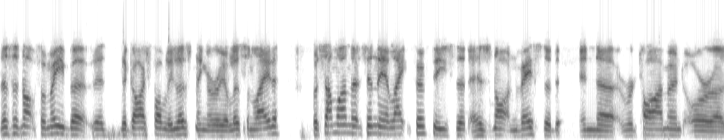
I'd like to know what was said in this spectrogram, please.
this is not for me, but the, guy's probably listening, or he'll listen later. But someone that's in their late fifties that has not invested in uh, retirement or uh,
